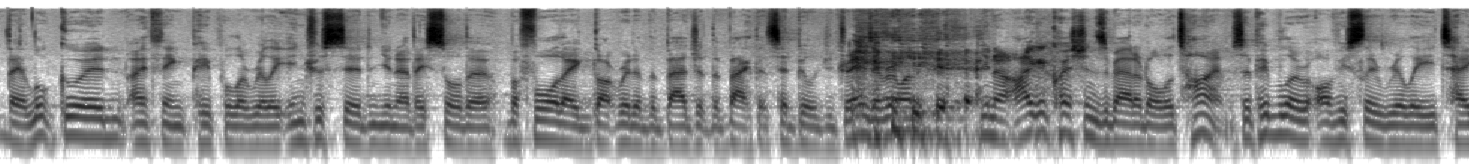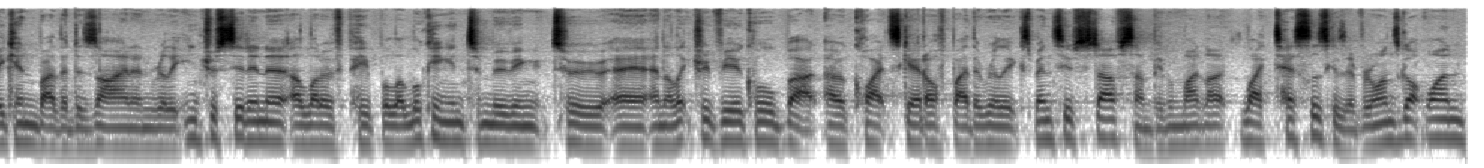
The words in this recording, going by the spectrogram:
they look good. I think people are really interested. You know, they saw the before they got rid of the badge at the back that said "Build Your Dreams." Everyone, yeah. you know, I get questions about it all the time. So people are obviously really taken by the design and really interested in it. A lot of people are looking into moving to a, an electric vehicle, but are quite scared off by the really expensive stuff. Some people might like, like Teslas because everyone's got one.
